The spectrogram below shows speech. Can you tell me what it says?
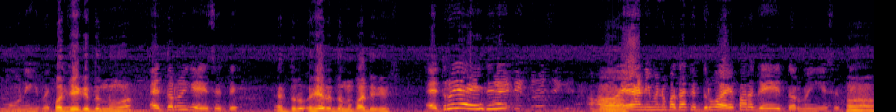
ਮੂੰਹ ਨਹੀਂ ਬੱਚੇ ਭੱਜੇ ਕਿੱਧਰ ਨੂੰ ਆ? ਇੱਧਰ ਨੂੰ ਹੀ ਗਏ ਸਿੱਧੇ। ਇਧਰ ਫੇਰ ਇਧਰ ਨੂੰ ਭੱਜ ਗਏ। ਇੱਧਰੋਂ ਹੀ ਆਏ ਸੀ। ਹਾਂ ਇਹ ਨਹੀਂ ਮੈਨੂੰ ਪਤਾ ਕਿੱਧਰੋਂ ਆਏ ਪਰ ਗਏ ਇੱਧਰ ਨੂੰ ਹੀ ਹੈ ਸਿੱਧੇ। ਹਾਂ।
